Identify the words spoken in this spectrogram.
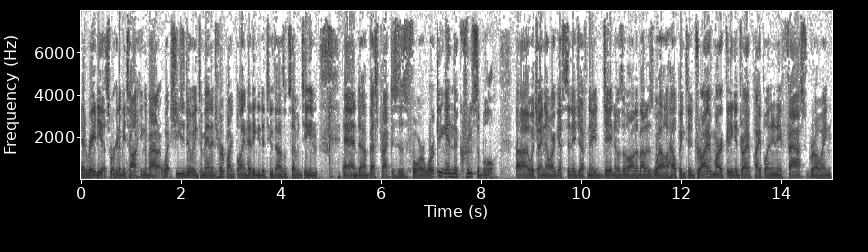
at Radius. We're going to be talking about what she's doing to manage her pipeline heading into 2017 and uh, best practices for working in the crucible, uh, which I know our guest today, Jeff Jay, knows a lot about as well, helping to drive marketing and drive pipeline in a fast growing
